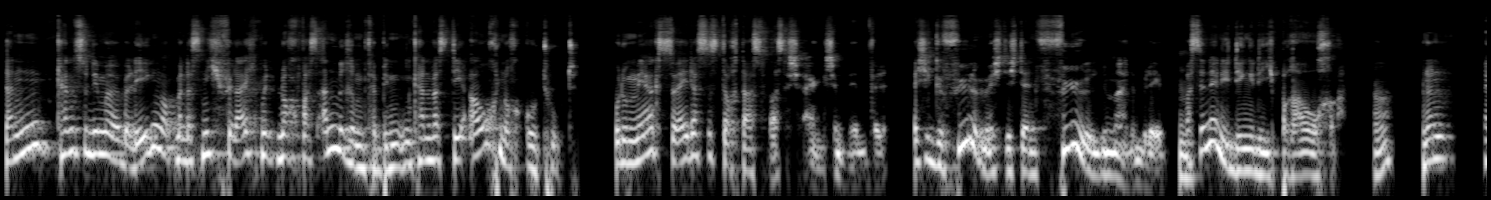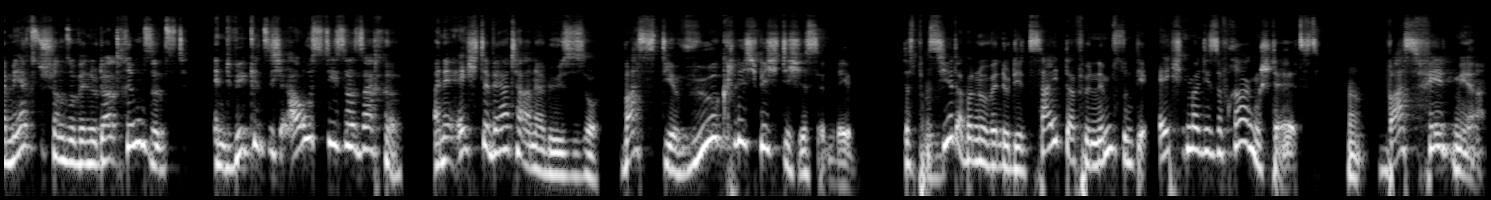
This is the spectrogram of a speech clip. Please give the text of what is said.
dann kannst du dir mal überlegen, ob man das nicht vielleicht mit noch was anderem verbinden kann, was dir auch noch gut tut. Wo du merkst, so, ey, das ist doch das, was ich eigentlich im Leben will. Welche Gefühle möchte ich denn fühlen in meinem Leben? Mhm. Was sind denn die Dinge, die ich brauche? Ja? Und dann, dann merkst du schon so, wenn du da drin sitzt, entwickelt sich aus dieser Sache eine echte Werteanalyse so, was dir wirklich wichtig ist im Leben. Das mhm. passiert aber nur, wenn du dir Zeit dafür nimmst und dir echt mal diese Fragen stellst. Ja. Was fehlt mir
